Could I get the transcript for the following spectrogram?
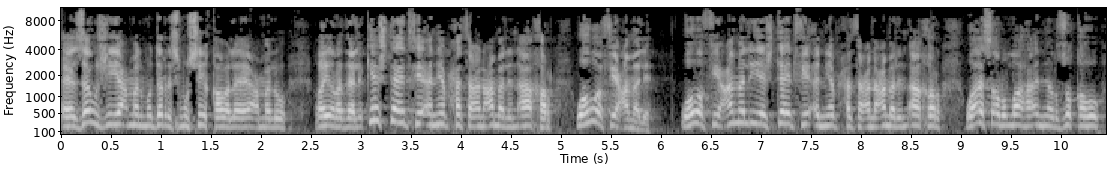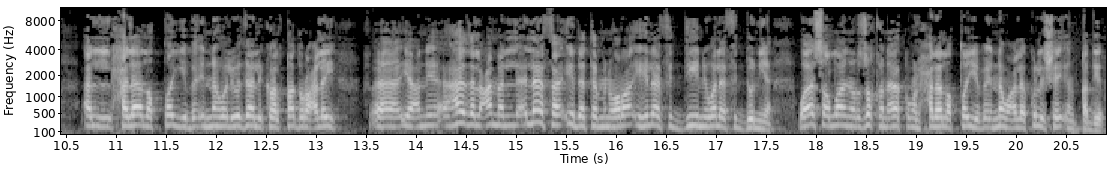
آه، زوجي يعمل مدرس موسيقى ولا يعمل غير ذلك. يجتهد في أن يبحث عن عمل آخر وهو في عمله. وهو في عمله يجتهد في أن يبحث عن عمل آخر. وأسأل الله أن يرزقه الحلال الطيب إنه لذلك والقدر عليه. آه، يعني هذا العمل لا فائدة من ورائه لا في الدين ولا في الدنيا. وأسأل الله أن يرزقنا أكم الحلال الطيب إنه على كل شيء قدير.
